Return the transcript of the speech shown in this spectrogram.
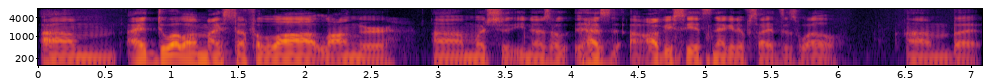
Um, I dwell on my stuff a lot longer, um, which you know is a- it has obviously its negative sides as well. Um, but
